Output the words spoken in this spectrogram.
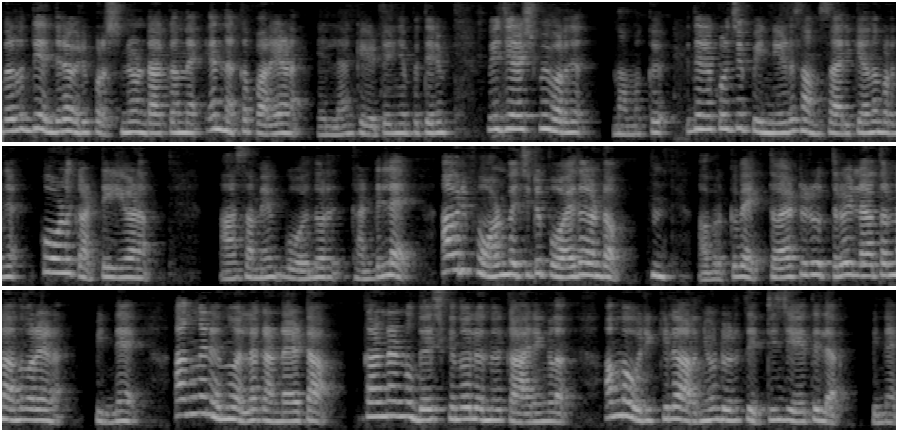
വെറുതെ എന്തിനാ ഒരു പ്രശ്നം ഉണ്ടാക്കുന്നേ എന്നൊക്കെ പറയണം. എല്ലാം കേട്ട് കഴിഞ്ഞപ്പോഴത്തേനും വിജയലക്ഷ്മി പറഞ്ഞു നമുക്ക് ഇതിനെക്കുറിച്ച് പിന്നീട് സംസാരിക്കാന്ന് പറഞ്ഞ് കോൾ കട്ട് ചെയ്യണം. ആ സമയം ഗോവിന്ദ് പറഞ്ഞു കണ്ടില്ലേ? അവർ ഫോൺ വെച്ചിട്ട് പോയത് കണ്ടോ? അവർക്ക് വ്യക്തമായിട്ടൊരു ഉത്തരവില്ലാത്തോണ്ടാന്ന് പറയണേ. പിന്നെ അങ്ങനെയൊന്നും അല്ല കണ്ടേട്ടാ കണ്ണണ്ണ ഉദ്ദേശിക്കുന്ന പോലെ ഒന്നൊരു കാര്യങ്ങൾ. അമ്മ ഒരിക്കലും അറിഞ്ഞുകൊണ്ട് ഒരു തെറ്റും ചെയ്യത്തില്ല. പിന്നെ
